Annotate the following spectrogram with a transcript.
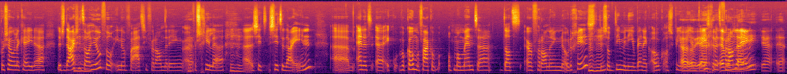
persoonlijkheden. Dus daar zit al heel veel innovatie, verandering, Mhm. Ja. verschillen Mhm. zit, zitten daarin. Ehm, en het, eh, ik, we komen vaak op, op momenten dat er verandering nodig is. Mhm. Dus op die manier ben ik ook als pionier Oh, ja, bezig met verandering. Ja, ja.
